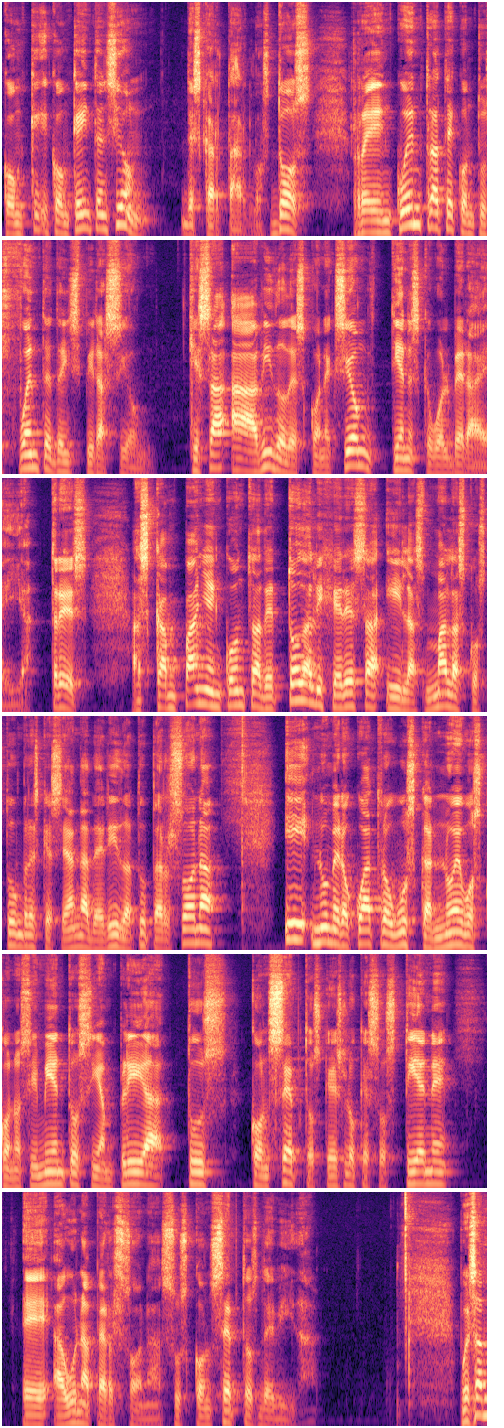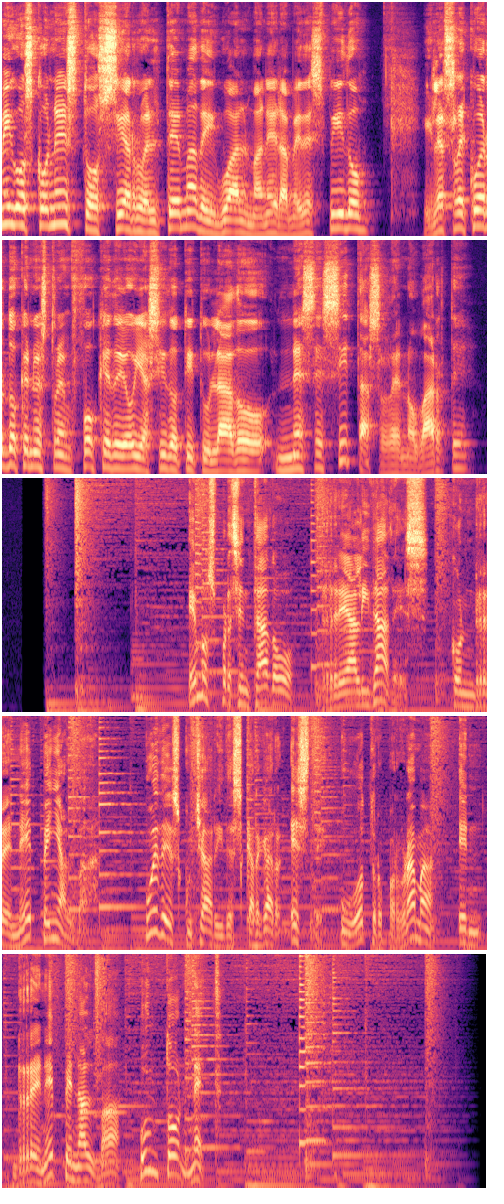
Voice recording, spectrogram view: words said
¿Con qué, con qué intención? Descartarlos. Dos, reencuéntrate con tus fuentes de inspiración. Quizá ha habido desconexión, tienes que volver a ella. 3. Haz campaña en contra de toda ligereza y las malas costumbres que se han adherido a tu persona. Y número 4. Busca nuevos conocimientos y amplía tus conceptos, que es lo que sostiene eh, a una persona, sus conceptos de vida. Pues amigos, con esto cierro el tema, de igual manera me despido y les recuerdo que nuestro enfoque de hoy ha sido titulado ¿Necesitas renovarte? Hemos presentado Realidades con René Peñalba. Puede escuchar y descargar este u otro programa en renépenalba.net.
